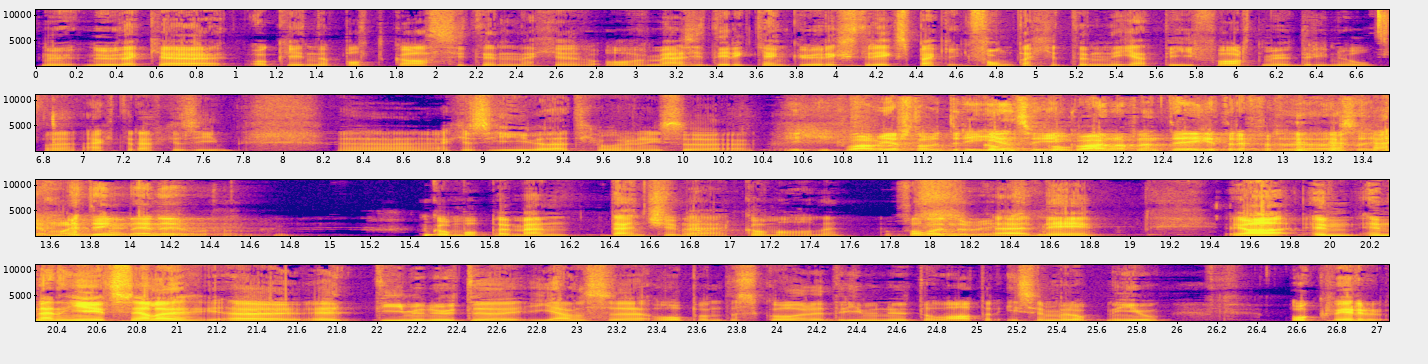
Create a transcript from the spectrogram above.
Nu, nu dat je ook in de podcast zit en dat je over mij zit, Dirk, kan ik je rechtstreeks pakken. Ik vond dat je te negatief waard met 3-0, achteraf gezien. Uh, je ziet wat het geworden is. Uh... Ik, ik wou eerst nog 3-1 zeggen, ik wou nog een tegentreffer uh, zeggen, maar ik denk, nee, nee. Kom op bij men, tandje bij, kom aan. Hè. Volgende week. nee, ja, en, en dan ging het snel, hè. Uh, tien minuten Jansen open te scoren. Drie minuten later is hij weer opnieuw. Ook weer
